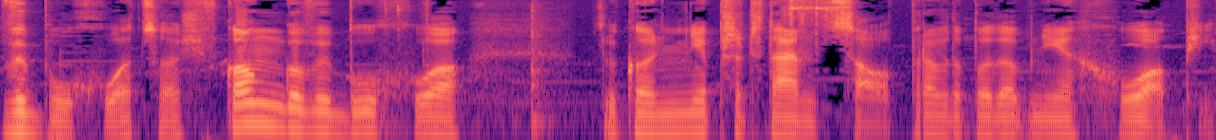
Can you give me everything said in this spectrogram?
wybuchło coś. W Kongo wybuchło, tylko nie przeczytałem co. Prawdopodobnie chłopi.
